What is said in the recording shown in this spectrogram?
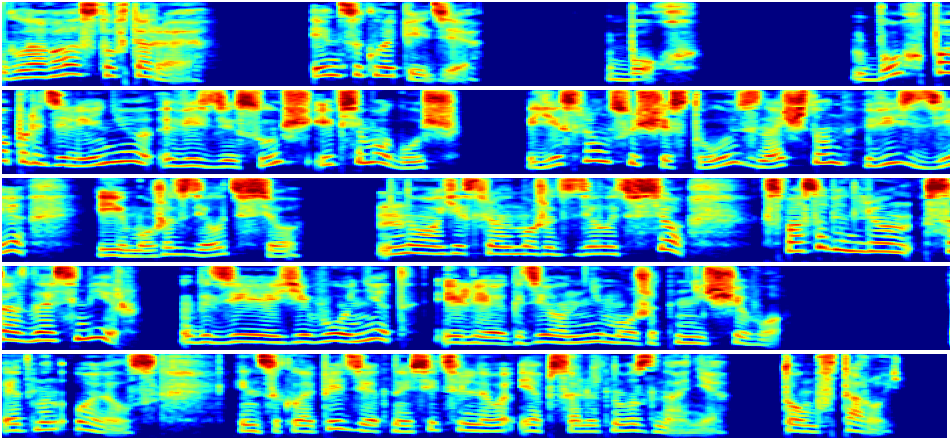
Глава 102. Энциклопедия. Бог. Бог по определению вездесущ и всемогущ. Если он существует, значит, он везде и может сделать все. Но если он может сделать все, способен ли он создать мир, где его нет или где он не может ничего? Эдмон Уэллс. Энциклопедия относительного и абсолютного знания. Том 2.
